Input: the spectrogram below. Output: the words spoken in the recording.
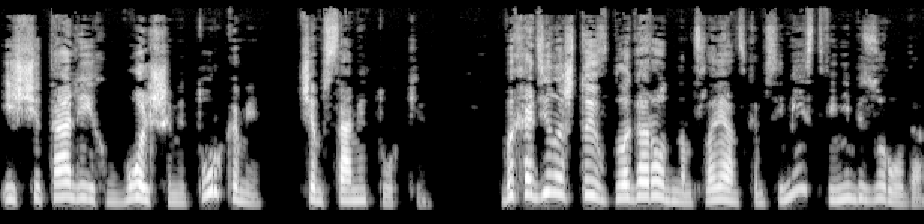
и считали их большими турками, чем сами турки. Выходило, что и в благородном славянском семействе не без урода.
